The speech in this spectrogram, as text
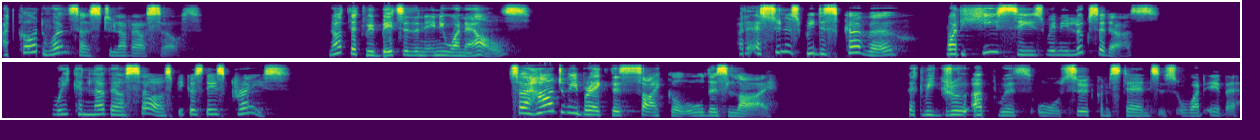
But God wants us to love ourselves. Not that we're better than anyone else, but as soon as we discover what He sees when He looks at us, we can love ourselves because there's grace. So, how do we break this cycle or this lie? that we grew up with or circumstances or whatever,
